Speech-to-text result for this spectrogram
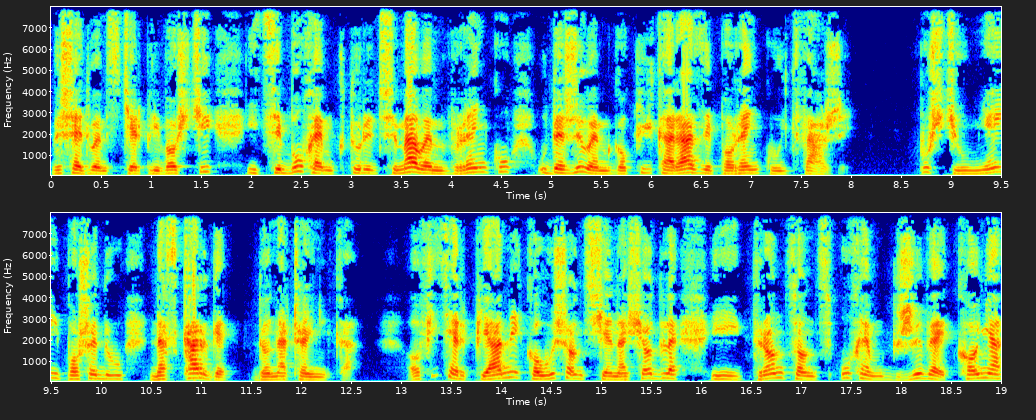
Wyszedłem z cierpliwości i cybuchem, który trzymałem w ręku, uderzyłem go kilka razy po ręku i twarzy. Puścił mnie i poszedł na skargę do naczelnika. Oficer piany, kołysząc się na siodle i trącąc uchem grzywę konia,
